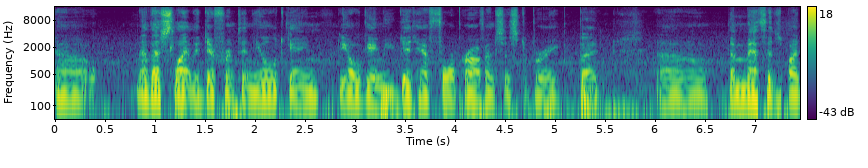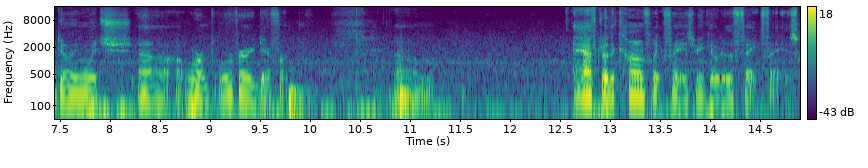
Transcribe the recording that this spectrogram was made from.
Uh, now that's slightly different than the old game. The old game you did have four provinces to break, but uh, the methods by doing which uh, were, were very different. Um, after the conflict phase, we go to the fate phase.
